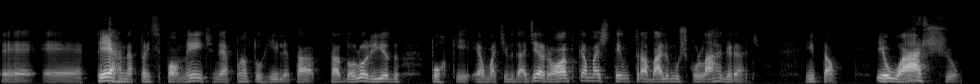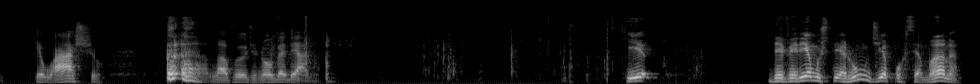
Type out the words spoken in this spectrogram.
é, é, perna principalmente, né? panturrilha está tá dolorido, porque é uma atividade aeróbica, mas tem um trabalho muscular grande. Então, eu acho, eu acho, lá vou eu de novo beber água, que deveríamos ter um dia por semana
